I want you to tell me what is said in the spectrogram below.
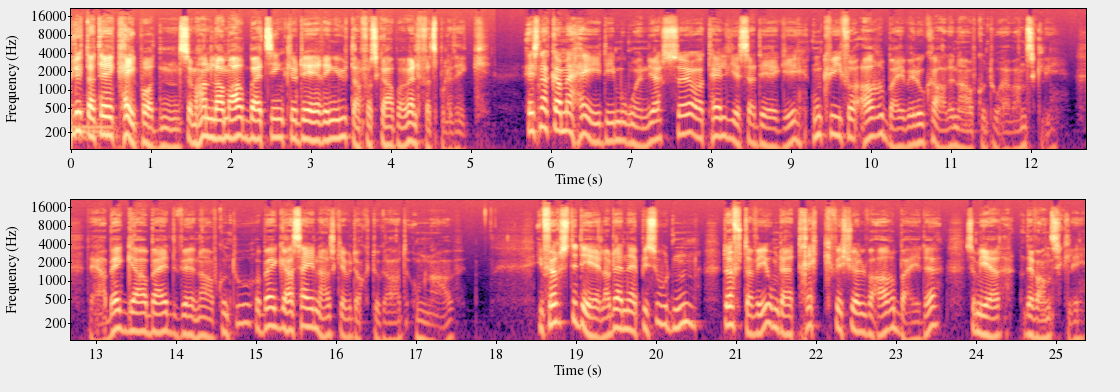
Du lytter til K-podden, som handler om arbeidsinkludering, utenforskap og velferdspolitikk. Jeg snakker med Heidi Moen Gjørsø og Telje Sadegi om hvorfor arbeid ved lokale Nav-kontor er vanskelig. De har begge arbeid ved Nav-kontor, og begge har senere skrevet doktorgrad om Nav. I første del av denne episoden drøfter vi om det er trekk ved selve arbeidet som gjør det vanskelig.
